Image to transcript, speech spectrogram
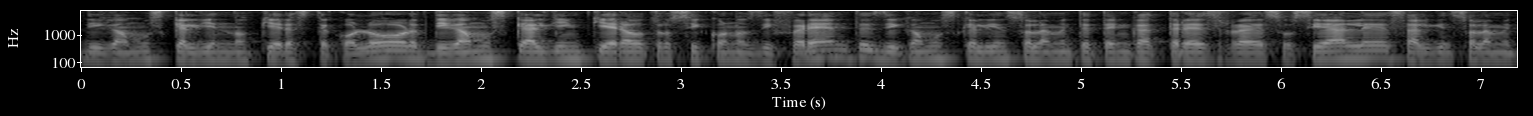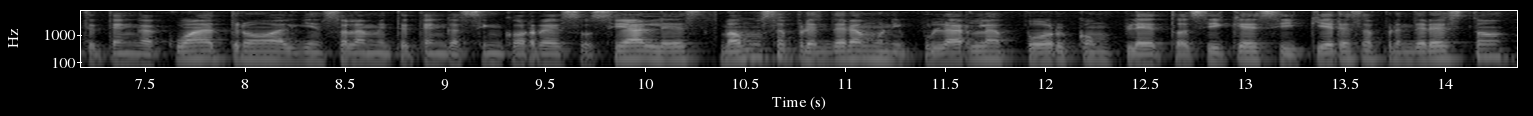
digamos que alguien no quiere este color, digamos que alguien quiera otros iconos diferentes, digamos que alguien solamente tenga tres redes sociales, alguien solamente tenga cuatro, alguien solamente tenga cinco redes sociales. Vamos a aprender a manipularla por completo, así que si quieres aprender esto,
